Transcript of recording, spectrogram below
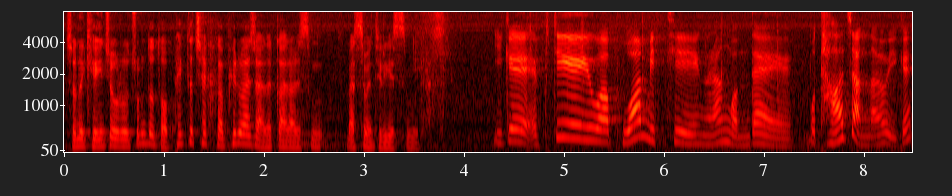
저는 개인적으로 좀 더 더 팩트 체크가 필요하지 않을까라는 말씀- 말씀을 드리겠습니다. 이게 FDA와 보안 미팅을 한 건데 뭐 다 하지 않나요, 이게?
